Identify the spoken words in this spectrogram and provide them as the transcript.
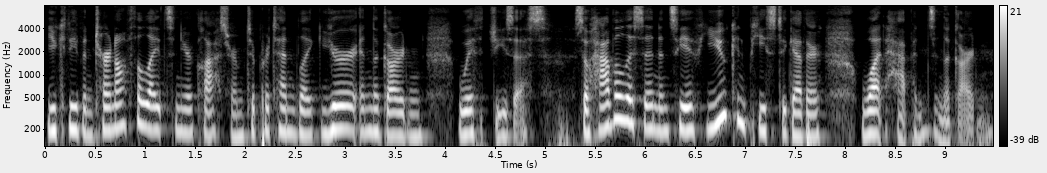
You could even turn off the lights in your classroom to pretend like you're in the garden with Jesus. So have a listen and see if you can piece together what happens in the garden.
